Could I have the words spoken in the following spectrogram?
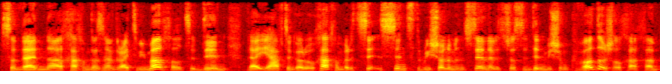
so then. Uh, Chacham doesn't have the right to be Melchel. It's a din that you have to go to Chacham. But since the Rishonim understand that it's just a din Mishum Kavodo Shel Chacham,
